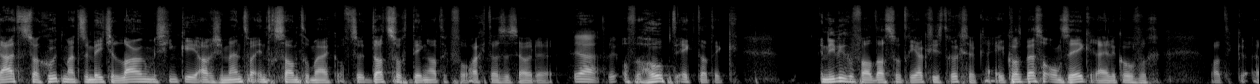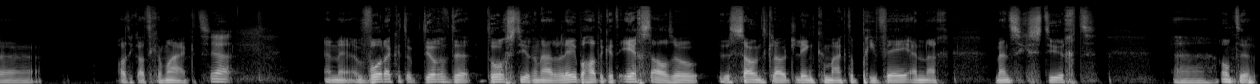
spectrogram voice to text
ja, het is wel goed, maar het is een beetje lang. Misschien kun je argument wat interessanter maken. Of zo, dat soort dingen had ik verwacht dat ze zouden. Ja, Of hoopte ik dat ik in ieder geval dat soort reacties terug zou krijgen. Ik was best wel onzeker eigenlijk over wat ik, uh, wat ik had gemaakt. ja. En uh, voordat ik het ook durfde doorsturen naar de label, had ik het eerst al zo de Soundcloud-link gemaakt op privé en naar mensen gestuurd. Uh, om te,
